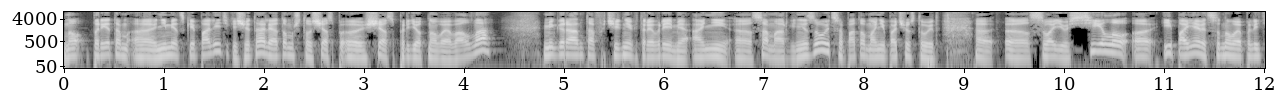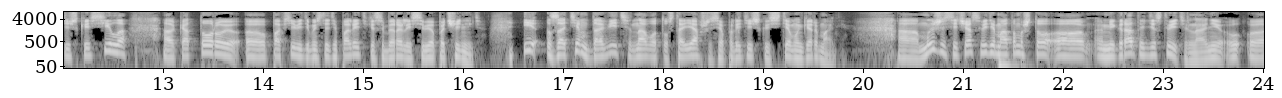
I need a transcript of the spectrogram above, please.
Но при этом э, немецкие политики считали о том, что сейчас, э, сейчас придет новая волна мигрантов, через некоторое время они э, самоорганизуются, потом они почувствуют свою силу, и появится новая политическая сила, которую, по всей видимости, эти политики собирались себе починить. И затем давить на вот устоявшуюся политическую систему Германии. Мы же сейчас видим о том, что мигранты действительно, они Э,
